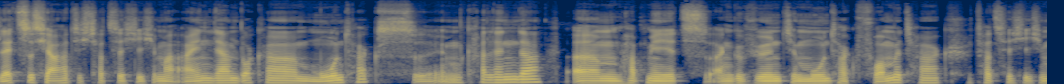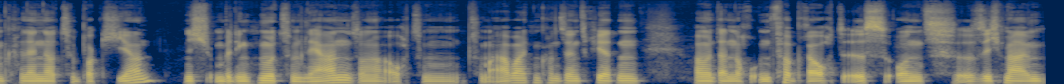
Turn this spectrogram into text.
letztes Jahr hatte ich tatsächlich immer einen Lernblocker montags äh, im Kalender. Ähm, habe mir jetzt angewöhnt, den Montagvormittag tatsächlich im Kalender zu blockieren. Nicht unbedingt nur zum Lernen, sondern auch zum, zum Arbeiten konzentrierten, weil man dann noch unverbraucht ist und äh, sich mal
